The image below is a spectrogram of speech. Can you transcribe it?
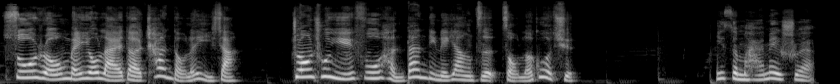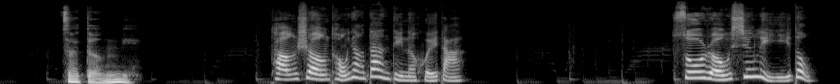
苏荣没由来的颤抖了一下，装出一副很淡定的样子走了过去。你怎么还没睡？在等你。唐胜同样淡定的回答。苏荣心里一动，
